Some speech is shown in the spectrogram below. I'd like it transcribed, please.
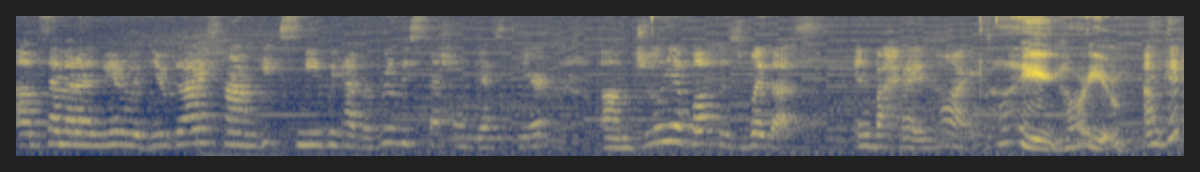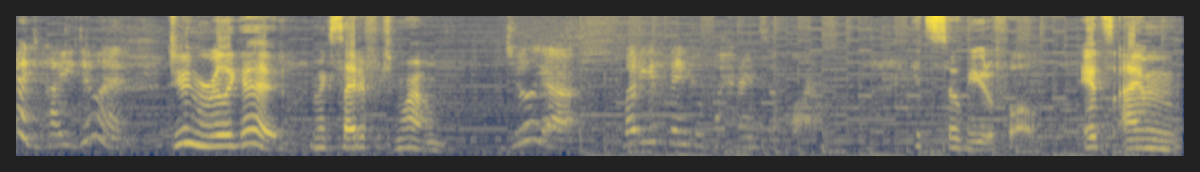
Um, Sam and Amir with you guys from Geeks Me. We have a really special guest here. Um, Julia Voth is with us in Bahrain. Hi. Hi, how are you? I'm good. How are you doing? Doing really good. I'm excited for tomorrow. Julia, what do you think of Bahrain so far? It's so beautiful. It's I'm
